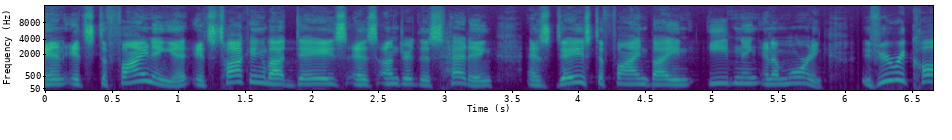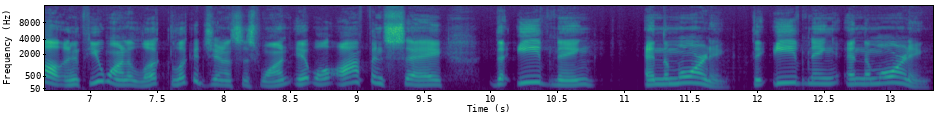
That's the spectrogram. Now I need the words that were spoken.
and it's defining it. It's talking about days as under this heading as days defined by an evening and a morning. If you recall, and if you want to look, look at Genesis 1, it will often say the evening and the morning, the evening and the morning.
